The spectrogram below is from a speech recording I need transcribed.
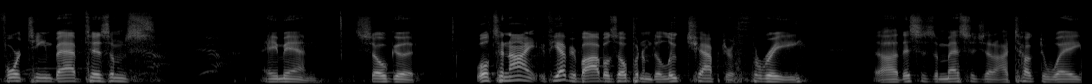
14 baptisms. Amen. So good. Well, tonight, if you have your Bibles, open them to Luke chapter 3. Uh, this is a message that I tucked away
